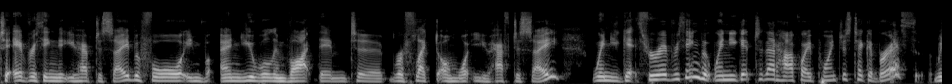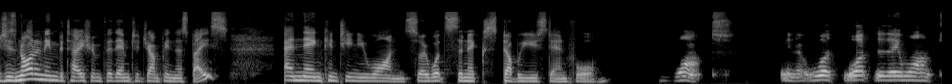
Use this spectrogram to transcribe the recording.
to everything that you have to say before, inv- and you will invite them to reflect on what you have to say when you get through everything. But when you get to that halfway point, just take a breath, which is not an invitation for them to jump in the space and then continue on. So, what's the next W stand for? Want. You know, what what do they want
